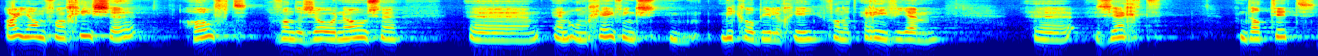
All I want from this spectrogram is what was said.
Arjan van Giessen, hoofd van de zoonose uh, en omgevingsmicrobiologie van het RIVM, uh, zegt dat dit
